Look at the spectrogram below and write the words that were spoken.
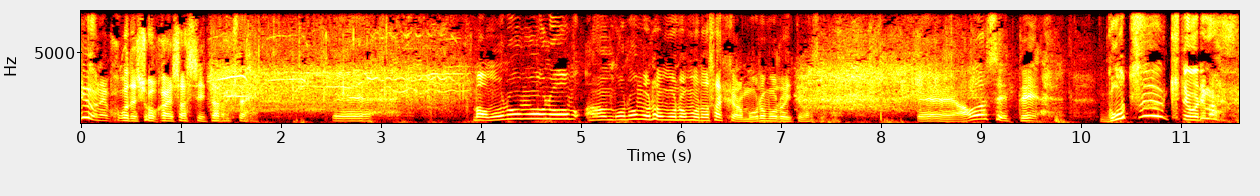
りをね、ここで紹介させていただきたい。えーまあ、もろもろ、もろもろもろもろ、さっきからもろもろ言ってますけど、えー、合わせて5通来ております。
